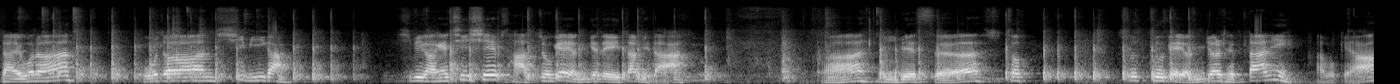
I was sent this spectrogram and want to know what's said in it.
자, 이거는 고전 12강. 12강에 74쪽에 연계되어 있답니다. 자, EBS 수특, 수특에 연결됐다니 가볼게요.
